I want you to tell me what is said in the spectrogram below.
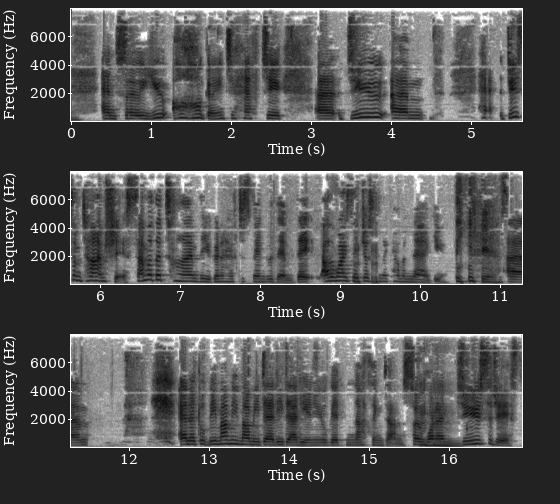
and so you are going to have to uh, do um, ha- do some time share. Some of the time that you're going to have to spend with them. They otherwise they're just going to come and nag you. yes. Um, and it'll be mummy, mummy, daddy, daddy, and you'll get nothing done. So mm-hmm. what I mm-hmm. do suggest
